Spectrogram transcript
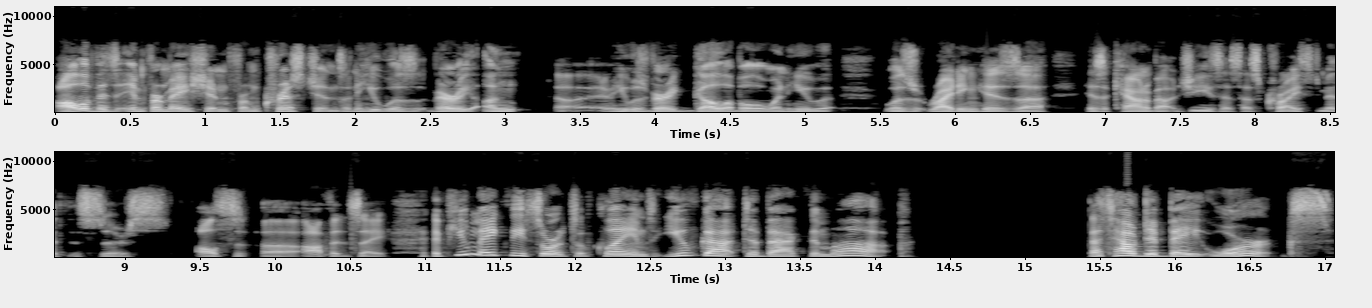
all of his information from Christians and he was very un, uh, he was very gullible when he w- was writing his uh, his account about Jesus, as Christ mythicists also uh, often say. If you make these sorts of claims, you've got to back them up. That's how debate works.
